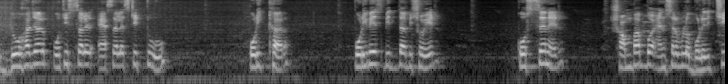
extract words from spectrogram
দু হাজার পঁচিশ সালের এসএলএসটি টু পরীক্ষার পরিবেশবিদ্যা বিষয়ের কোশ্চেনের সম্ভাব্য অ্যান্সারগুলো বলে দিচ্ছি।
